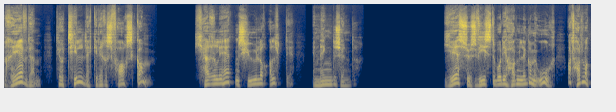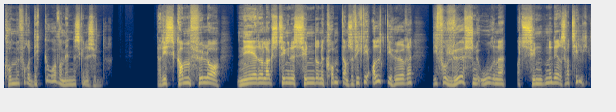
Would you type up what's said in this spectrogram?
drev dem til å tildekke deres fars skam. Kjærligheten skjuler alltid en mengde synder. Jesus viste både i handlinger med ord at han var kommet for å dekke over menneskenes synder. Da de skamfulle og nederlagstyngende synderne kom til ham, så fikk de alltid høre de forløsende ordene at syndene deres var tilgitt.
